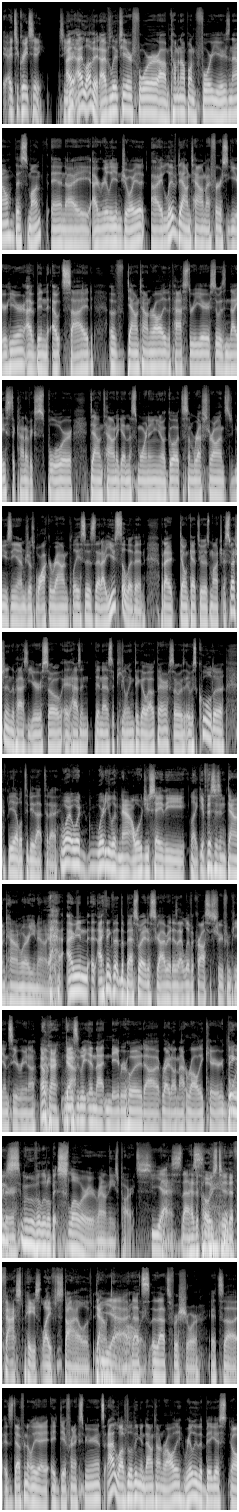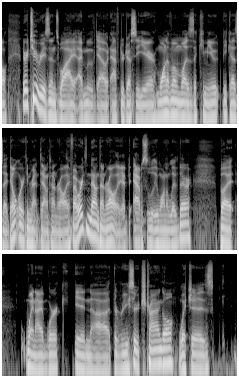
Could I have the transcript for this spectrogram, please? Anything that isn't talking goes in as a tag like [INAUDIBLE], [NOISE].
it's a great city. So I, I love it. I've lived here for um, coming up on four years now this month, and I I really enjoy it. I lived downtown my first year here. I've been outside of downtown Raleigh the past three years, so it was nice to kind of explore downtown again this morning. You know, go out to some restaurants, museums, just walk around places that I used to live in, but I don't get to as much, especially in the past year or so. It hasn't been as appealing to go out there, so it was, it was cool to be able to do that today. What would where do you live now? What would you say the like if this isn't downtown, where are you now? [LAUGHS] I mean, I think that the best way to describe it is I live across the street from PNC Arena. I'm Okay, yeah. basically in that neighborhood, uh, right on that Raleigh Cary border. Things move a little bit slower around these parts. Yes, as opposed to [LAUGHS] the fast-paced lifestyle of downtown. yeah, Raleigh. that's that's for sure. It's uh, it's definitely a, a different experience, and I loved living in downtown Raleigh. Really, the biggest. Well, there were two reasons why I moved out after just a year. One of them was the commute because I don't work in downtown Raleigh. If I worked in downtown Raleigh, I'd absolutely want to live there, but when I work in uh, the research triangle, which is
